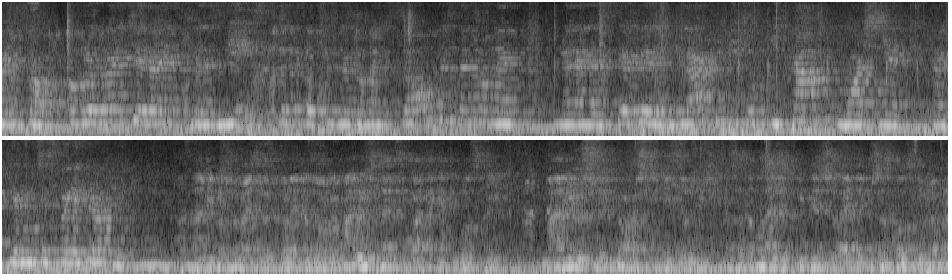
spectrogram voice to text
Państwo, oglądajcie rajd z miejsc, do tego przeznaczone są wyznaczone e, strefy dla kibiców i tam właśnie e, kierujcie swoje kroki. A z nami, proszę Państwa, już kolejna załoga. Mariusz Stec i Bartek Jakubowski. Mariusz y, kocha świetlicę, lubi świetlicę. To bodajże twój pierwszy rajd mistrzostw Polski, prawda?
